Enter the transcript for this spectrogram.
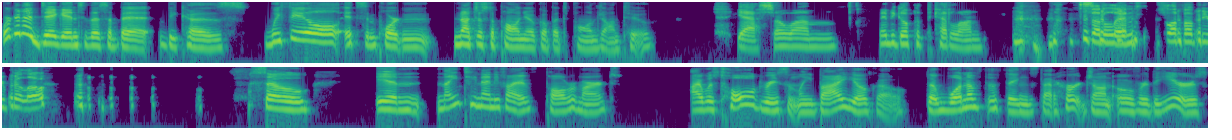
We're going to dig into this a bit because we feel it's important, not just to Paul and Yoko, but to Paul and John too. Yeah, so um maybe go put the kettle on. Settle in, fluff up your pillow. So in 1995, Paul remarked, I was told recently by Yoko that one of the things that hurt John over the years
